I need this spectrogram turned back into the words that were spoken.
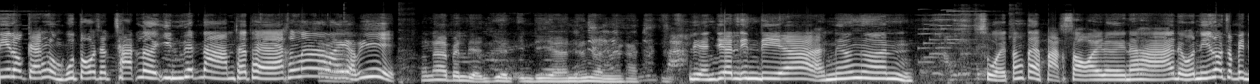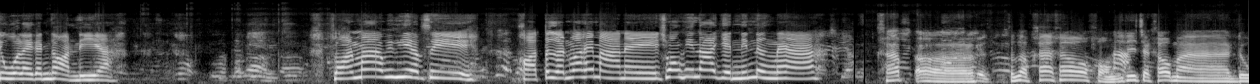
นี่เราแก๊งหลวงปู่โต๊ะชัดๆเลยอินเวียดนามแท้ๆข้างหน้าอะไรอะพี่ ข้างหน้าเป็นเหรียญเยือนอินเดียเนื้อเงินนะครับเหรียญเยือนอินเดีย เนื้อเงิน สวยตั้งแต่ปากซอยเลยนะคะ เดี๋ยววันนี้เราจะไปดูอะไรกันก่อนดีอะ ร้อนมากพี่พีเอฟซีขอเตือนว่าให้มาในช่วงที่หน้าเย็นนิดนึงนะคะครับเอ่อสำหรับค่าเข้าของที่จะเข้ามาดู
